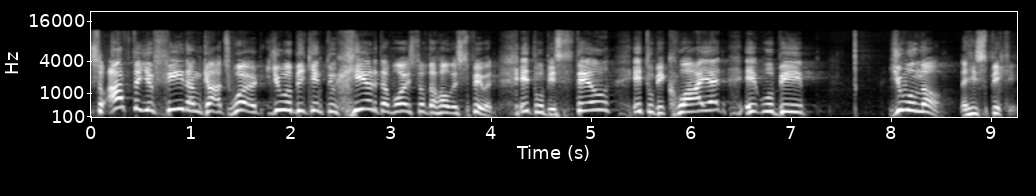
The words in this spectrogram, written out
So after you feed on God's Word, you will begin to hear the voice of the Holy Spirit. It will be still, it will be quiet, it will be, you will know that He's speaking.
